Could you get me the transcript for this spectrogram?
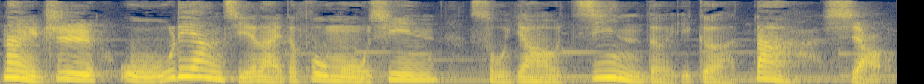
乃至无量劫来的父母亲所要尽的一个大孝。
